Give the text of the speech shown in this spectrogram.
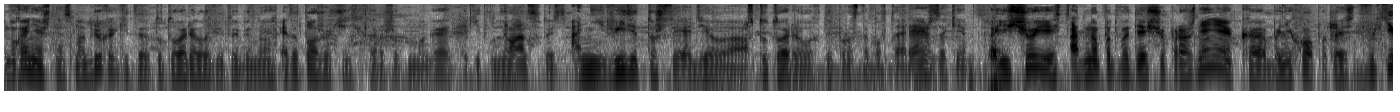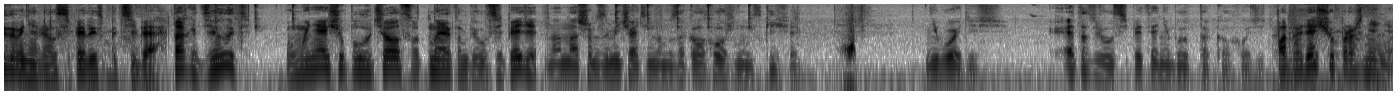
Ну, конечно, я смотрю какие-то туториалы в ютубе, но это тоже очень хорошо помогает, какие-то нюансы. То есть они видят то, что я делаю, а в туториалах ты просто повторяешь за кем-то. А еще есть одно подводящее упражнение к бенихопу, то есть выкидывание велосипеда из-под себя. Так делать у меня еще получалось вот на этом велосипеде, на нашем замечательном заколхоженном скифе. Не бойтесь этот велосипед я не буду так колхозить. Подводящее упражнение.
